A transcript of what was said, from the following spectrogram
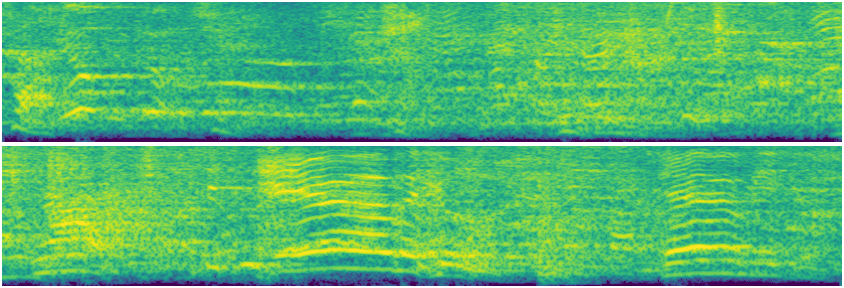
Stay off the throat. There we go. There we go.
